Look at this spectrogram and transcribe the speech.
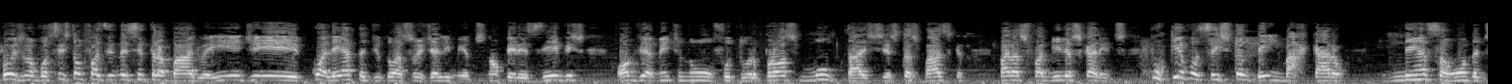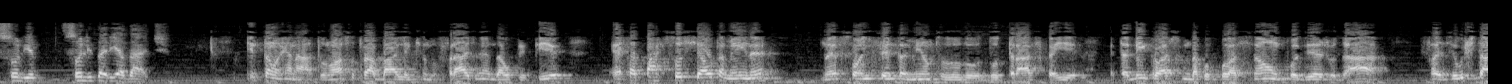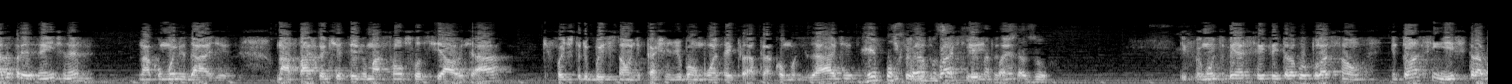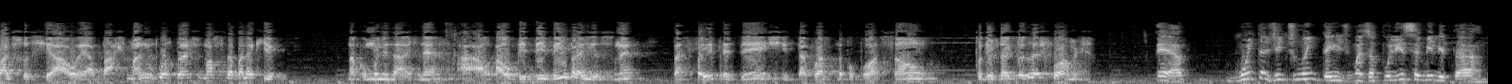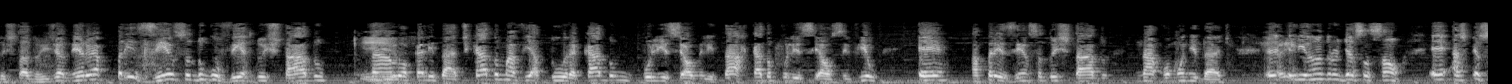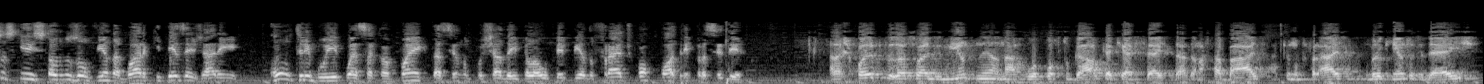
Pois não, vocês estão fazendo esse trabalho aí de coleta de doações de alimentos não perecíveis, obviamente no futuro próximo, montar as cestas básicas para as famílias carentes. Por que vocês também embarcaram nessa onda de solidariedade? Então, Renato, o nosso trabalho aqui no FRAD, né, da UPP, essa parte social também, né? Não é só enfrentamento do, do tráfico aí, é também próximo da população, poder ajudar, fazer o Estado presente, né? Na comunidade. Na parte que a gente teve uma ação social já, que foi distribuição de caixas de bombons aí para a comunidade. Reportamos aqui na Costa né? Azul e foi muito bem aceito aí pela população. Então, assim, esse trabalho social é a parte mais importante do nosso trabalho aqui na comunidade, né? A, a UPP veio para isso, né? Para se fazer presente, estar próximo da população, poder ajudar de todas as formas. É, muita gente não entende, mas a Polícia Militar do Estado do Rio de Janeiro é a presença do governo do Estado na Isso. localidade. Cada uma viatura, cada um policial militar, cada um policial civil é a presença do Estado na comunidade. É, Leandro de Assunção, é, as pessoas que estão nos ouvindo agora, que desejarem contribuir com essa campanha que está sendo puxada aí pela UPP do Frade, como podem proceder? Elas podem usar seu alimento né, na rua Portugal, que aqui é a sede da, da nossa base, aqui no Frade, número 510.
